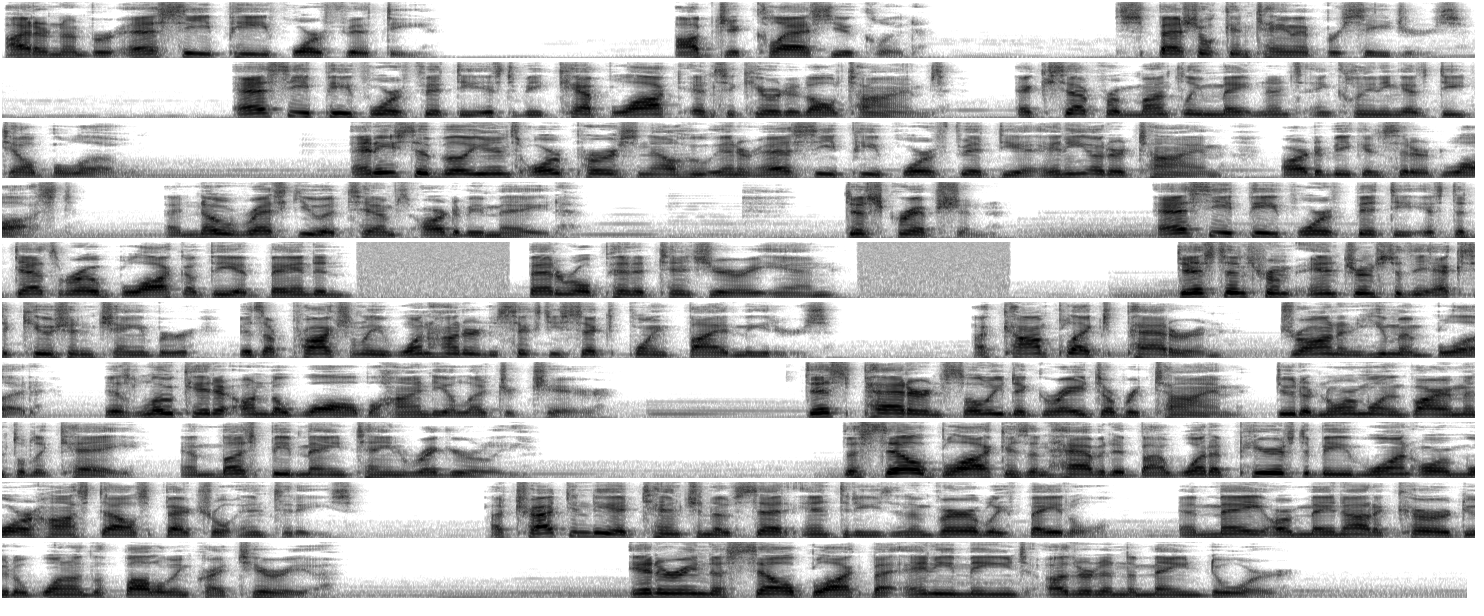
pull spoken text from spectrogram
Item Number SCP-450 Object Class Euclid Special Containment Procedures SCP-450 is to be kept locked and secured at all times, except for monthly maintenance and cleaning as detailed below. Any civilians or personnel who enter SCP-450 at any other time are to be considered lost, and no rescue attempts are to be made. Description: SCP-450 is the death row block of the abandoned Federal Penitentiary in Distance from entrance to the execution chamber is approximately 166.5 meters. A complex pattern, drawn in human blood, is located on the wall behind the electric chair. This pattern slowly degrades over time due to normal environmental decay and must be maintained regularly. The cell block is inhabited by what appears to be one or more hostile spectral entities. Attracting the attention of said entities is invariably fatal, and may or may not occur due to one of the following criteria. Entering the cell block by any means other than the main door.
